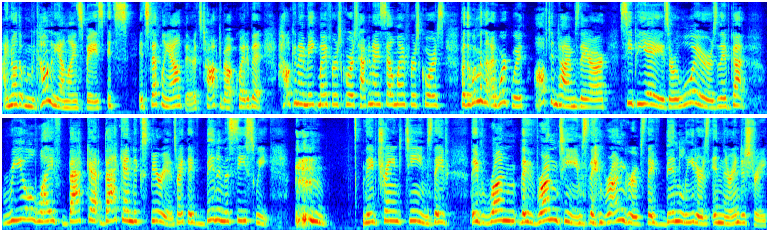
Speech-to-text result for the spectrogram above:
I know that when we come to the online space, it's it's definitely out there. It's talked about quite a bit. How can I make my first course? How can I sell my first course? For the women that I work with, oftentimes they are CPAs or lawyers. They've got real life back at, back end experience, right? They've been in the C suite. they've trained teams. They've they've run they've run teams. They've run groups. They've been leaders in their industry.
